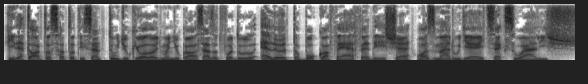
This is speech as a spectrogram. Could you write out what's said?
ide tartozhatott, hiszen tudjuk jól, hogy mondjuk a századforduló előtt a boka felfedése az már ugye egy szexuális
